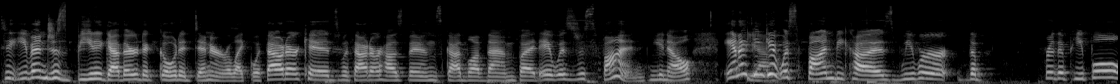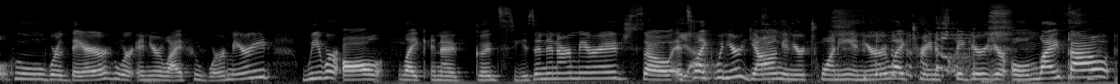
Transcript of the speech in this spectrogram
to even just be together to go to dinner, like without our kids, without our husbands, God love them. But it was just fun, you know? And I think Yeah. it was fun because we were the for the people who were there, who were in your life, who were married, we were all like in a good season in our marriage. So it's Yeah. like when you're young and you're 20 and you're like trying to figure your own life out,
